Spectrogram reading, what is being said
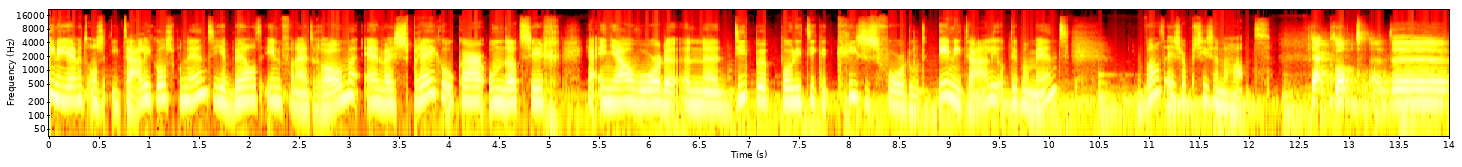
Ine, jij bent onze Italië-correspondent. Je belt in vanuit Rome en wij spreken elkaar omdat zich ja, in jouw woorden een uh, diepe politieke crisis voordoet in Italië op dit moment. Wat is er precies aan de hand? Ja, klopt. De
